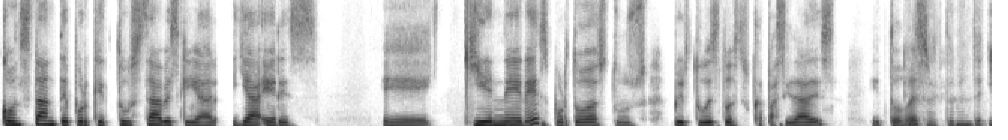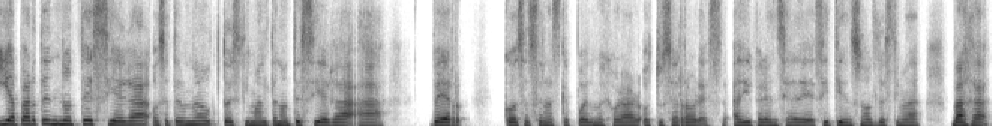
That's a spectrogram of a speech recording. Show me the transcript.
constante porque tú sabes que ya, ya eres eh, quién eres por todas tus virtudes, todas tus capacidades y todo eso. Exactamente. Y aparte no te ciega, o sea, tener una autoestima alta no te ciega a ver cosas en las que puedes mejorar o tus errores, a diferencia de si tienes una autoestima baja.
